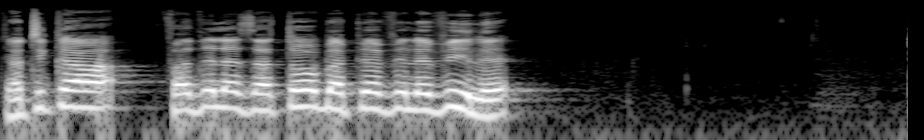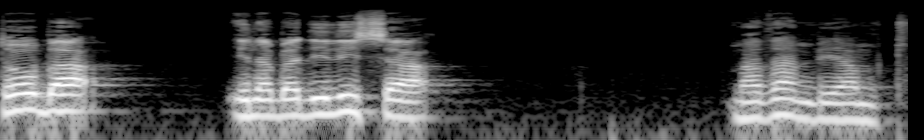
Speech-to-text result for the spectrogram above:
Katika fadhila za toba pia vile vile toba inabadilisha madhambi ya mtu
